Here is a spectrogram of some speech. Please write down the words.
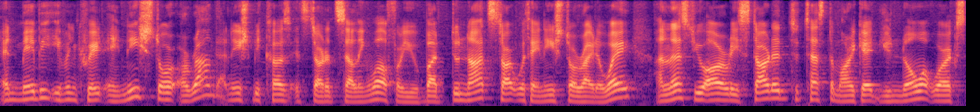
and maybe even create a niche store around that niche because it started selling well for you. But do not start with a niche store right away unless you already started to test the market, you know what works,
